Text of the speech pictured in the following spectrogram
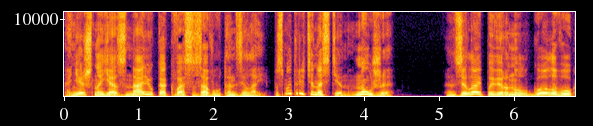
Конечно, я знаю, как вас зовут, Анзелай. Посмотрите на стену. Ну же!» Анзелай повернул голову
